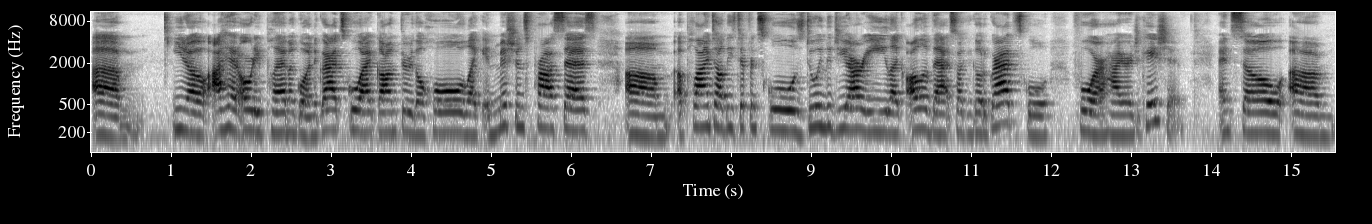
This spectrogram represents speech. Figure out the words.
um, you know i had already planned on going to grad school. I'd gone through the whole like admissions process um, applying to all these different schools, doing the GRE, like all of that, so I could go to grad school for higher education. And so um,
